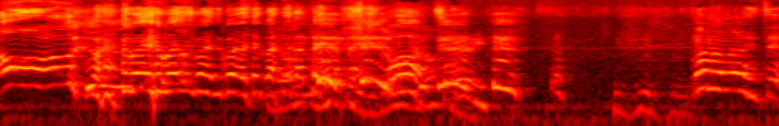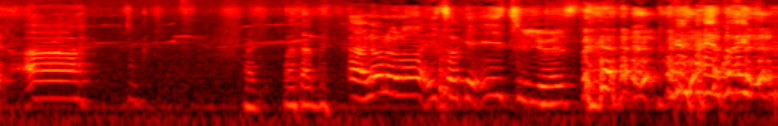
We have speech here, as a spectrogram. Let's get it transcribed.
Oh! Oh, no, no, no. It's uh. What, what happened? Uh, no, no, no. It's okay. It's yours. Why?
